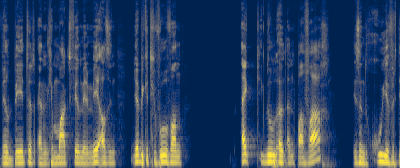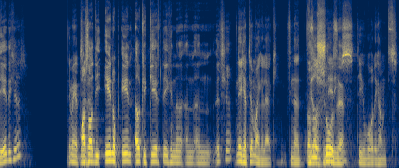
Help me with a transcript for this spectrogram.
veel beter en je maakt veel meer mee. Als in, nu heb ik het gevoel van... Ik, ik bedoel, een, een Pavard is een goede verdediger, Nee, maar, maar zou die één op één elke keer tegen een, een, een weet je? Nee, je hebt helemaal gelijk. Ik vind dat, Dat veel verdedigers tegenwoordig aan het...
